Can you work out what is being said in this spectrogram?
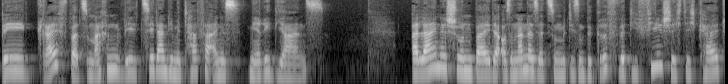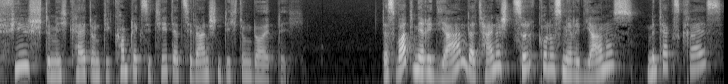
begreifbar zu machen, wählt Celan die Metapher eines Meridians. Alleine schon bei der Auseinandersetzung mit diesem Begriff wird die Vielschichtigkeit, Vielstimmigkeit und die Komplexität der celanischen Dichtung deutlich. Das Wort Meridian, lateinisch Circulus meridianus, Mittagskreis,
